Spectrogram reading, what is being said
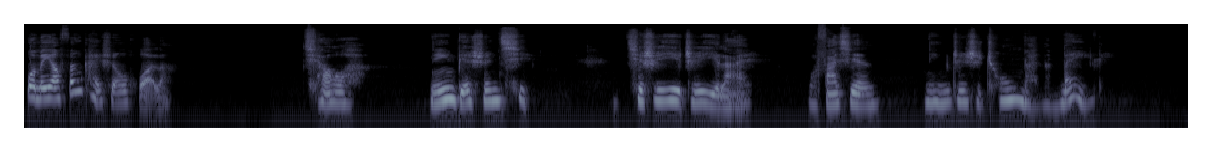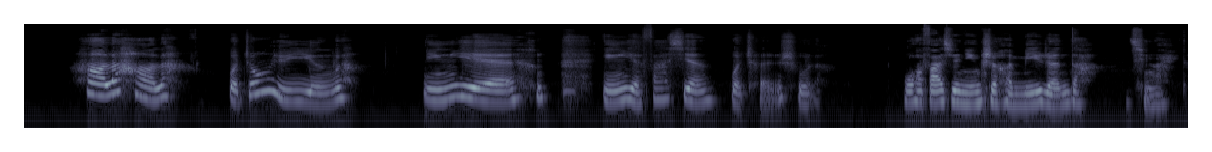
我们要分开生活了。乔啊，您别生气。其实一直以来，我发现您真是充满了魅力。好了好了，我终于赢了。您也，您也发现我成熟了。我发现您是很迷人的，亲爱的。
